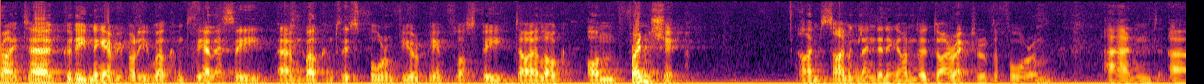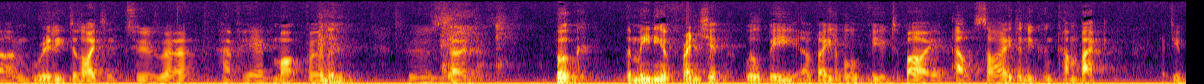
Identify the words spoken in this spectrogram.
Right, uh, good evening, everybody. Welcome to the LSE. Um, welcome to this Forum for European Philosophy dialogue on friendship. I'm Simon Glendinning, I'm the director of the forum, and uh, I'm really delighted to uh, have here Mark Vernon, whose uh, book, The Meaning of Friendship, will be available for you to buy outside, and you can come back if you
